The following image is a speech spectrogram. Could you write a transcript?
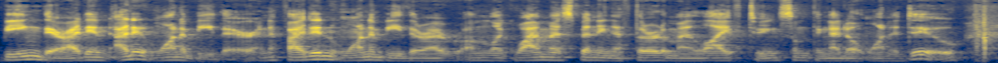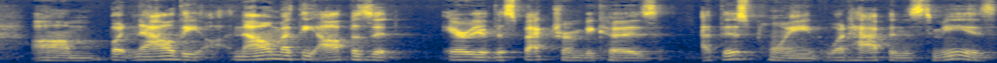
being there. I didn't. I didn't want to be there. And if I didn't want to be there, I, I'm like, why am I spending a third of my life doing something I don't want to do? Um, but now the now I'm at the opposite area of the spectrum because at this point, what happens to me is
